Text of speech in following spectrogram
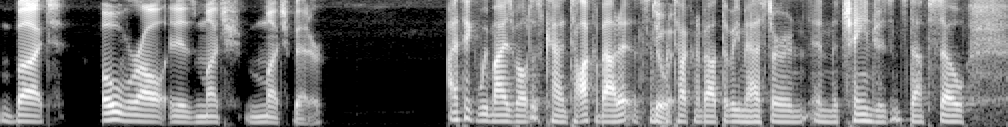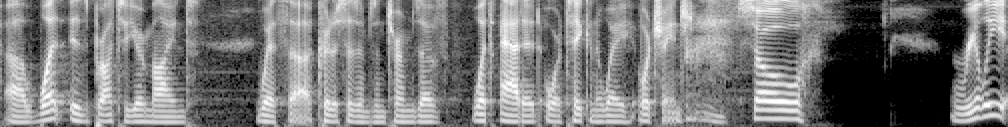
but overall it is much much better. I think we might as well just kind of talk about it since we're it. talking about the remaster and, and the changes and stuff. So, uh, what is brought to your mind with uh, criticisms in terms of what's added or taken away or changed? So, really,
